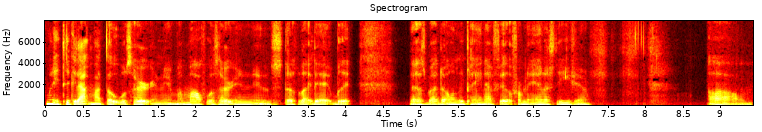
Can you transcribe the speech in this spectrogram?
when they took it out, my throat was hurting and my mouth was hurting and stuff like that. But that's about the only pain I felt from the anesthesia. Um,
